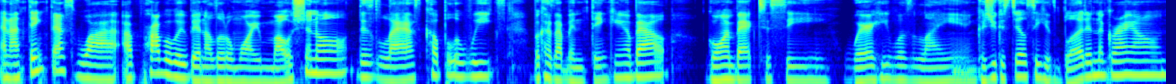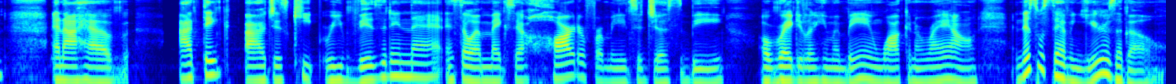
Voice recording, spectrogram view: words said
And I think that's why I've probably been a little more emotional this last couple of weeks because I've been thinking about going back to see where he was laying because you can still see his blood in the ground. And I have, I think I just keep revisiting that. And so it makes it harder for me to just be a regular human being walking around. And this was seven years ago.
